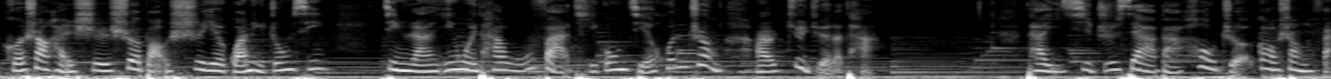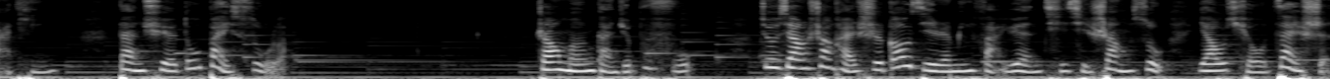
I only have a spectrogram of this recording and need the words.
和上海市社保事业管理中心竟然因为她无法提供结婚证而拒绝了她。他一气之下把后者告上了法庭，但却都败诉了。张萌感觉不服。就向上海市高级人民法院提起上诉，要求再审。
